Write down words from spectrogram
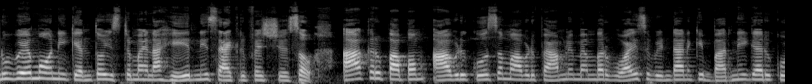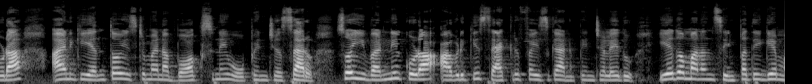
నువ్వేమో నీకెంతో ఇష్టమైన హెయిర్ని సాక్రిఫైస్ చేసావు ఆఖరు పాపం ఆవిడ కోసం ఆవిడ ఫ్యామిలీ మెంబర్ వాయిస్ వినడానికి బర్నీ గారు కూడా ఆయనకి ఎంతో ఇష్టమైన బాక్స్ని ఓపెన్ చేశారు. సో ఇవన్నీ కూడా ఆవిడకి సాక్రిఫైస్గా అనిపించలేదు. ఏదో మనం సింపతి గేమ్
